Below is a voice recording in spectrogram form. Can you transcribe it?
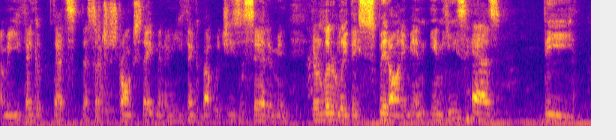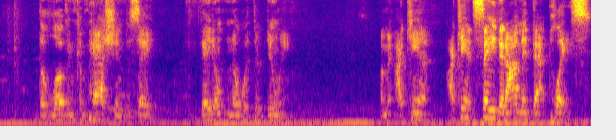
I mean, you think of, that's that's such a strong statement, and you think about what Jesus said. I mean, they're literally they spit on him, and and he has the the love and compassion to say they don't know what they're doing. I mean, I can't I can't say that I'm at that place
